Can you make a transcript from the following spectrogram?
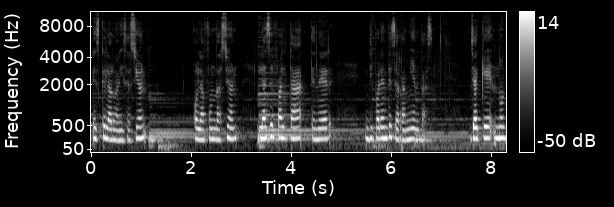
es que la organización o la fundación le hace falta tener diferentes herramientas, ya que no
